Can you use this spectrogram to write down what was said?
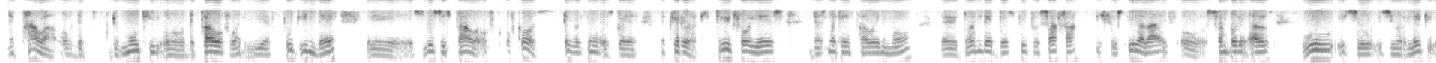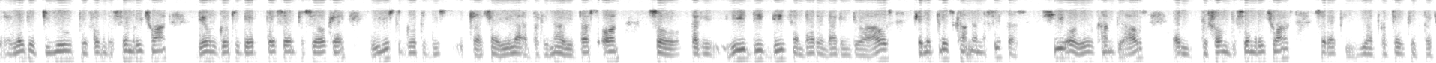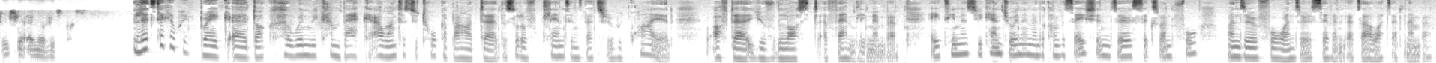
the power of the the monkey or the power of what we have put in there uh, loses power. Of, of course, everything is going a period. Three, four years does not have power anymore. Uh, don't let those people suffer. If you're still alive or somebody else who is your, is your related, related to you perform the same ritual, they will go to that person to say, okay, we used to go to this Trachayila, but now he passed on. So, but he, he did this and that and that into our house. Can you please come and assist us? She or he will come to the house and perform the same rituals so that you are protected, Patricia, and your listeners. Let's take a quick break, uh, Doc. When we come back, I want us to talk about uh, the sort of cleansings that's required after you've lost a family member. Hey, teamers, you can join in on the conversation 0614 104 107. That's our WhatsApp number.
